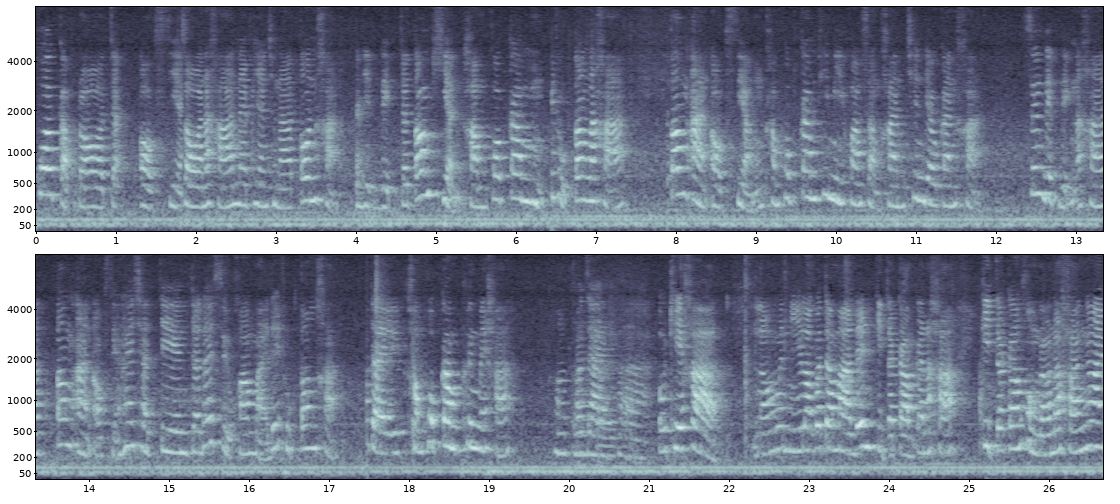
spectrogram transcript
ควบกับรอจะออกเสียงซอนะคะ ในพยัญชนะต้นค่ะ เด็กๆจะต้องเขียนคำควบกล้ำให้ถูกต้องนะคะ ต้องอ่านออกเสียงคำควบกล้ำที่มีความสำคัญเช่นเดียวกันค่ะ ซึ่งเด็กๆนะคะ ต้องอ่านออกเสียงให้ชัดเจนจะได้สื่อความหมายได้ถูกต้องค่ะเข้าใจคำควบกล้ำขึ้นไหมคะเข้าใจค่ะ โอเคค่ะ แล้ววันนี้เราก็จะมาเล่นกิจกรรมกันนะคะ กิจกรรมของเรานะคะ ง่าย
